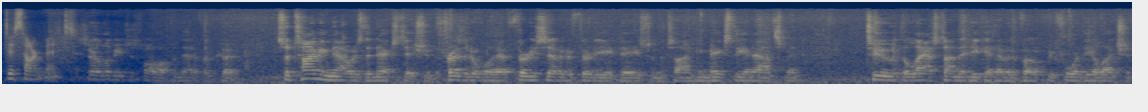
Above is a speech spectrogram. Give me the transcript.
disarmament. So let me just follow up on that if I could. So timing now is the next issue. The president will have 37 or 38 days from the time he makes the announcement to the last time that he could have a vote before the election.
